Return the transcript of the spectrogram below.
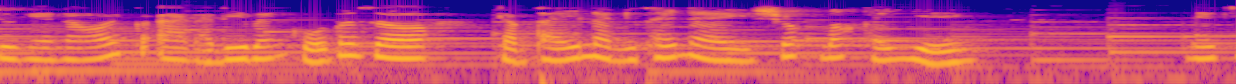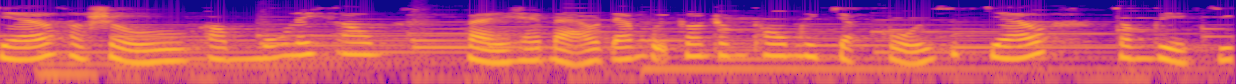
Chưa nghe nói có ai đã đi bán củi bao giờ, cảm thấy làm như thế này rất mất thể diện. Nếu cháu thật sự không muốn lấy không, vậy hãy bảo đám quỷ con trong thôn đi chặt củi giúp cháu, xong việc chỉ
